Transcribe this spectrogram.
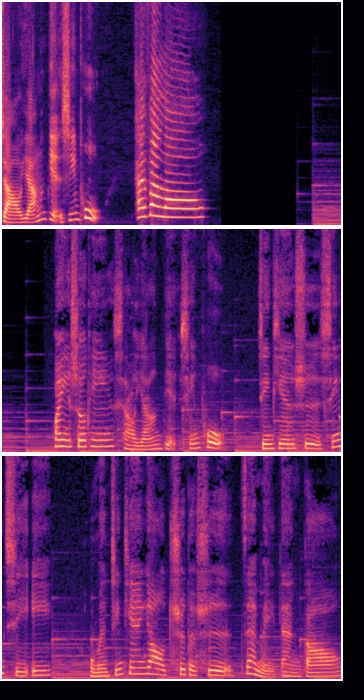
小羊点心铺开饭喽！欢迎收听小羊点心铺。今天是星期一，我们今天要吃的是赞美蛋糕。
